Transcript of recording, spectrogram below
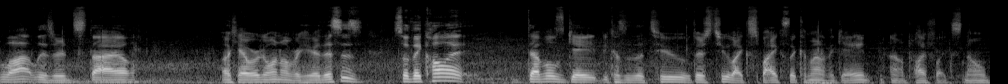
lot lizard style. Okay, we're going over here. This is so they call it Devil's Gate because of the two. There's two like spikes that come out of the gate. I don't know, probably for like snow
